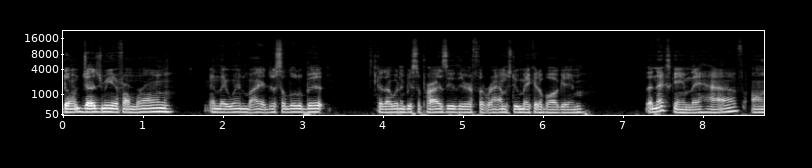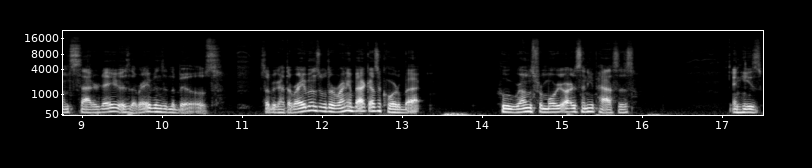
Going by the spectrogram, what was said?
don't judge me if I'm wrong, and they win by just a little bit because I wouldn't be surprised either if the Rams do make it a ball game. The next game they have on Saturday is the Ravens and the Bills. So we got the Ravens with a running back as a quarterback who runs for more yards than he passes. And he's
